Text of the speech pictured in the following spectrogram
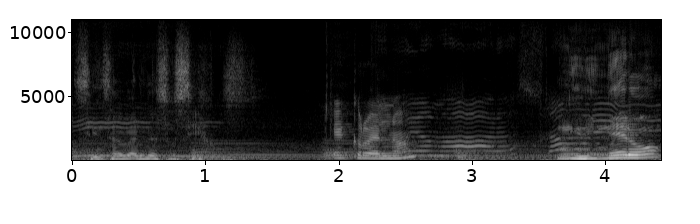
sin saber de sus hijos. Qué cruel, ¿no? Ni dinero,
